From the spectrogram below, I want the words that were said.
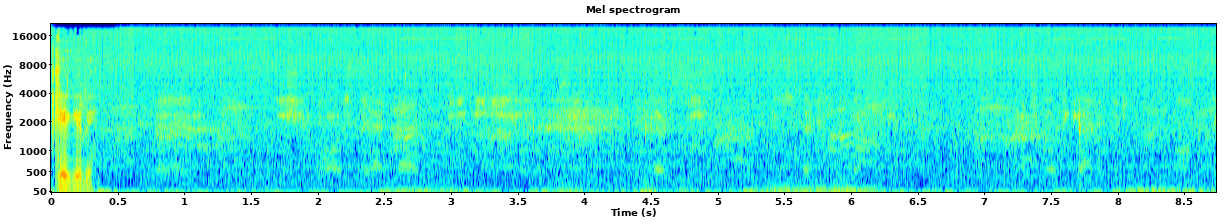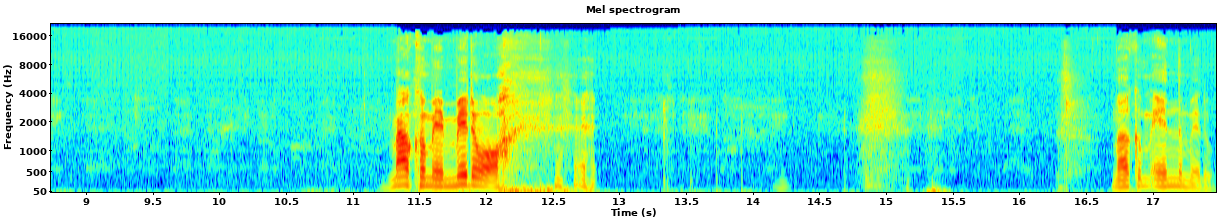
Giggity. Malcolm in middle. Malcolm in the middle.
